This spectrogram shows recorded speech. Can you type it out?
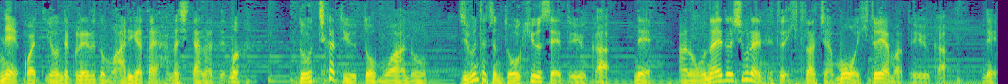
ね、こうやって呼んでくれるのもありがたい話だなって、まあ、どっちかというと、もうあの、自分たちの同級生というか、ね、あの、同い年ぐらいの人たちはもう一山というか、ね、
